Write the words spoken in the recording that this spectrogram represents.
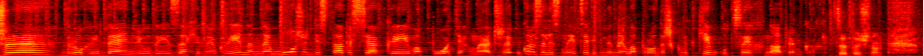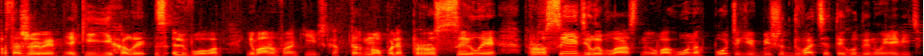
Вже другий день люди із західної України не можуть дістатися Києва потягами, адже Укрзалізниця відмінила продаж квитків у цих напрямках. Це точно. Пасажири, які їхали з Львова, Івано-Франківська, Тернополя, просили, просиділи власне у вагонах потягів більше 20 годин. Уявіть,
